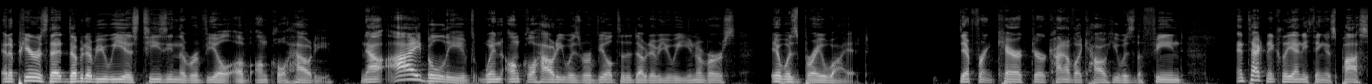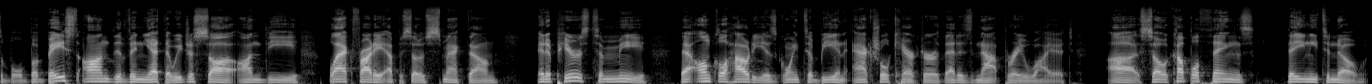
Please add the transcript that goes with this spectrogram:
it appears that WWE is teasing the reveal of Uncle Howdy. Now, I believed when Uncle Howdy was revealed to the WWE Universe, it was Bray Wyatt. Different character, kind of like how he was the Fiend. And technically, anything is possible. But based on the vignette that we just saw on the Black Friday episode of SmackDown, it appears to me that Uncle Howdy is going to be an actual character that is not Bray Wyatt. Uh, so, a couple things that you need to know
